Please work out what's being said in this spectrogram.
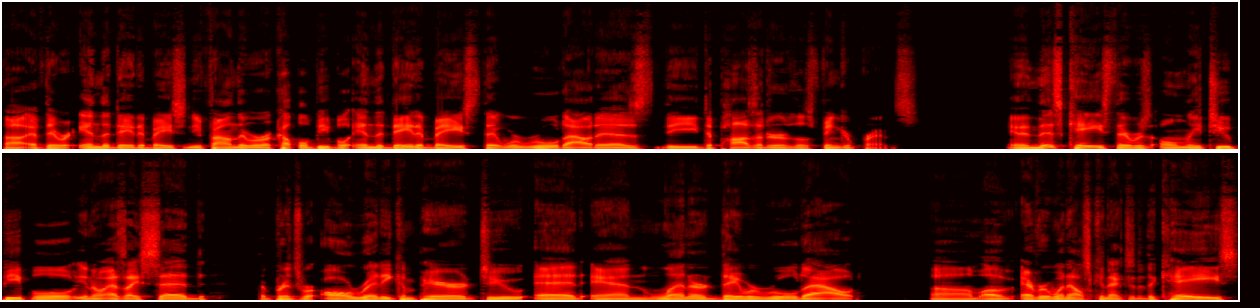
uh, if they were in the database. And you found there were a couple people in the database that were ruled out as the depositor of those fingerprints. And in this case, there was only two people. You know, as I said, the prints were already compared to Ed and Leonard. They were ruled out. Um, of everyone else connected to the case,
